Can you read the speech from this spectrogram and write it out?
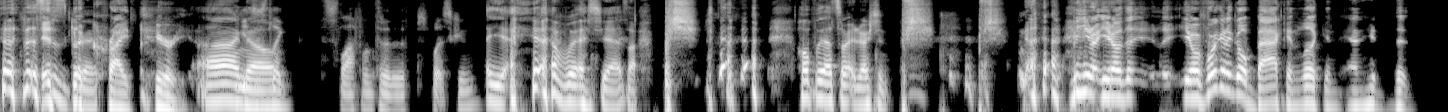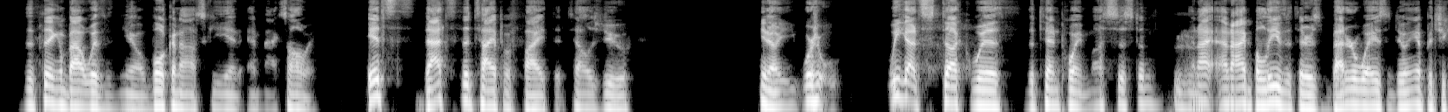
this it's is the great. criteria. I You know. just like slap him through the split screen. yeah, I wish. Yeah. So hopefully that's the right direction. But you know, you know, the, you know, if we're going to go back and look and, and the, the thing about with, you know, Volkanovski and, and Max Holloway, it's, that's the type of fight that tells you, you know, we're, we got stuck with the 10 point must system. Mhm. And I, and I believe that there's better ways of doing it, but you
